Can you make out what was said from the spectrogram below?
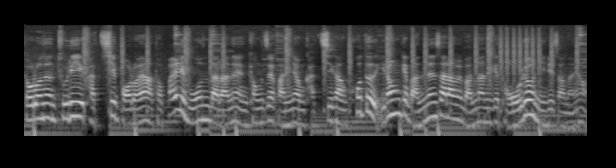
결혼은 둘이 같이 벌어야 더 빨리 모은다라는 경제관념, 가치관, 코드 이런 게 맞는 사람을 만나는 게 더 어려운 일이잖아요.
